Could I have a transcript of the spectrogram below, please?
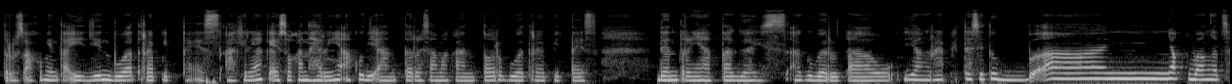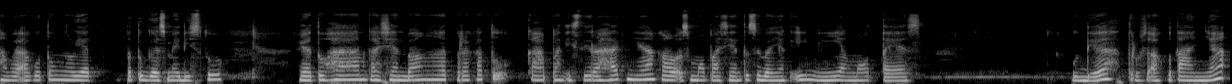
Terus aku minta izin buat rapid test. Akhirnya keesokan harinya aku diantar sama kantor buat rapid test dan ternyata guys aku baru tahu yang rapid test itu banyak banget. Sampai aku tuh ngelihat petugas medis tuh ya Tuhan kasihan banget. Mereka tuh kapan istirahatnya kalau semua pasien tuh sebanyak ini yang mau tes? Udah terus aku tanya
